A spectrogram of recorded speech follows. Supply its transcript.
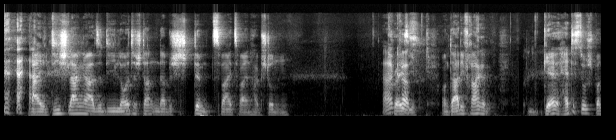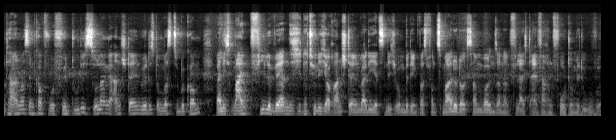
Weil die Schlange, also die Leute standen da bestimmt zwei, zweieinhalb Stunden. Ah, Crazy. Krass. Und da die Frage, Hättest du spontan was im Kopf, wofür du dich so lange anstellen würdest, um was zu bekommen? Weil ich meine, viele werden sich natürlich auch anstellen, weil die jetzt nicht unbedingt was von Smilodogs haben wollen, sondern vielleicht einfach ein Foto mit Uwe.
